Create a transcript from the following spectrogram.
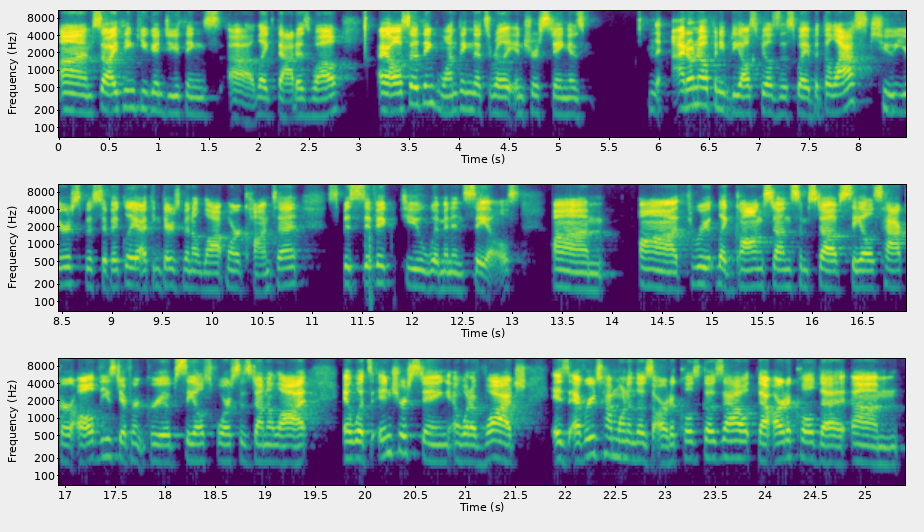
um, so i think you can do things uh, like that as well i also think one thing that's really interesting is I don't know if anybody else feels this way, but the last two years specifically, I think there's been a lot more content specific to women in sales. Um, uh, through like Gong's done some stuff, Sales Hacker, all these different groups. Salesforce has done a lot. And what's interesting and what I've watched is every time one of those articles goes out, that article that um,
